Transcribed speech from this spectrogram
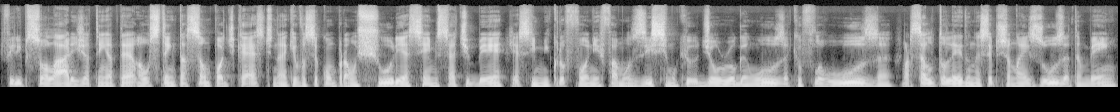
Felipe Solari, já tem até a ostentação podcast, né? Que é você comprar um Shure SM7B, que é esse microfone famosíssimo que o Joe Rogan usa, que o Flow usa, Marcelo Toledo no Excepcionais usa também.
